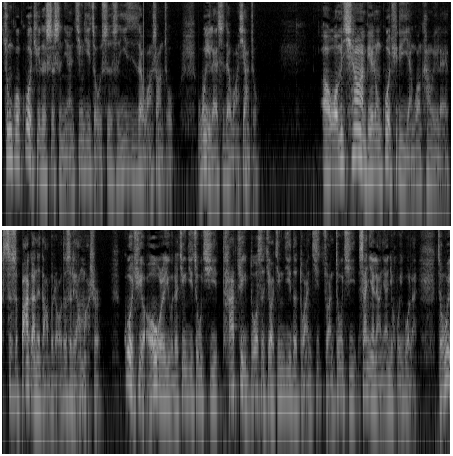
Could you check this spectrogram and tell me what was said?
中国过去的四十年经济走势是一直在往上走，未来是在往下走。啊，我们千万别用过去的眼光看未来，这是八竿子打不着，这是两码事儿。过去偶尔有的经济周期，它最多是叫经济的短期转周期，三年两年就回过来。这未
